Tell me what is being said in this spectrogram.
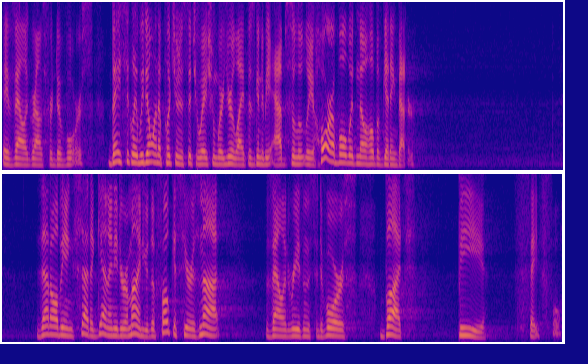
a valid grounds for divorce. Basically, we don't want to put you in a situation where your life is going to be absolutely horrible with no hope of getting better. That all being said, again, I need to remind you the focus here is not valid reasons to divorce, but be faithful.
